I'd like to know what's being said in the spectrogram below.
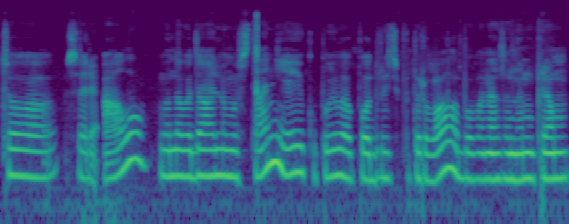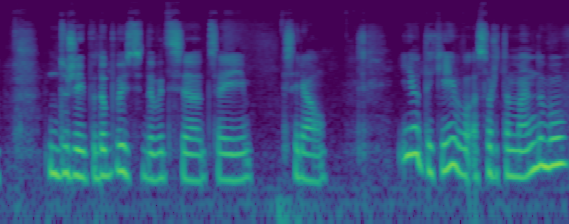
того серіалу. Вона в ідеальному стані. Я її купила подрузі, подарувала, бо вона за ним прям дуже їй подобається дивитися цей серіал. І отакий асортимент був.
